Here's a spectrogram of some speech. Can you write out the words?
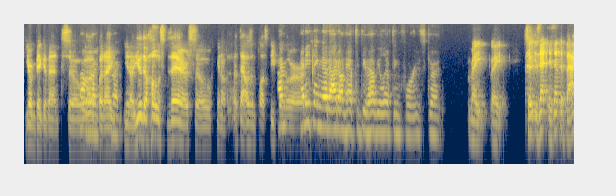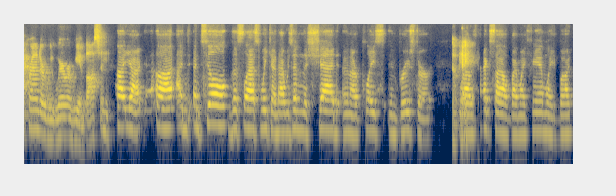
your big event. So, oh, uh, but I, right. you know, you're the host there, so you know, a thousand plus people I'm, are anything that I don't have to do heavy lifting for is good. Right, right. So is that is that the background, or we, where were we in Boston? Uh, yeah, uh, and, until this last weekend, I was in the shed in our place in Brewster. Okay. I was exiled by my family, but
